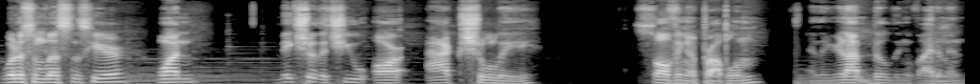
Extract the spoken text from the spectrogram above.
what are some lessons here? One, make sure that you are actually solving a problem and you're not building a vitamin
